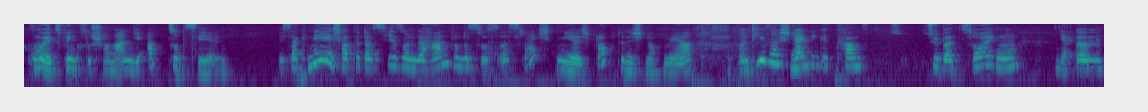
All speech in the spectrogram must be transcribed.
Guck mal, jetzt fängst du schon an, die abzuzählen. Ich sage, nee, ich hatte das hier so in der Hand und das, das, das reicht mir. Ich brauchte nicht noch mehr. Und dieser ständige ja. Kampf zu, zu überzeugen, ja. ähm,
